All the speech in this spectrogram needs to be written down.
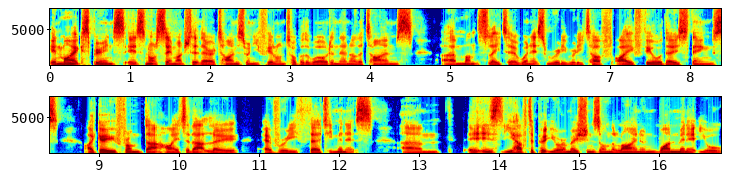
In my experience, it's not so much that there are times when you feel on top of the world and then other times uh, months later when it's really really tough. I feel those things. I go from that high to that low every 30 minutes. Um, is you have to put your emotions on the line, and one minute you're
